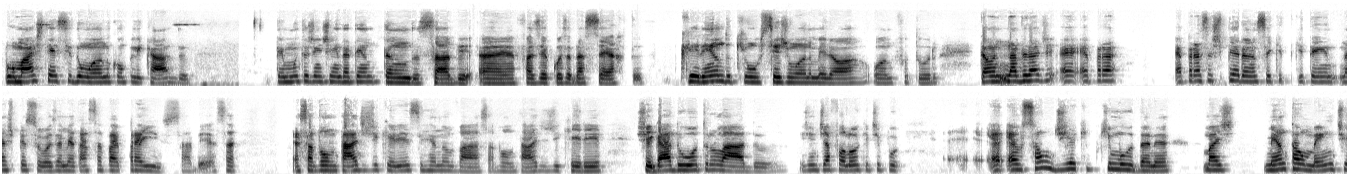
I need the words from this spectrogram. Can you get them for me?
por mais que tenha sido um ano complicado, tem muita gente ainda tentando, sabe, é, fazer a coisa dar certo, querendo que seja um ano melhor, o ano futuro. Então, na verdade, é, é para é para essa esperança que, que tem nas pessoas. A minha taça vai para isso, sabe? Essa, essa vontade de querer se renovar, essa vontade de querer chegar do outro lado. A gente já falou que, tipo, é, é só um dia que, que muda, né? Mas mentalmente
